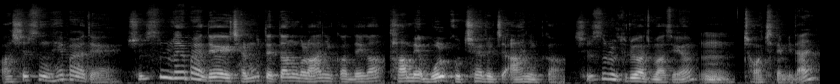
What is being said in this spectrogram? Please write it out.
아 실수는 해봐야 돼. 실수를 해봐야 내가 이게 잘못됐다는 걸 아니까 내가 다음에 뭘 고쳐야 될지 아니까. 실수를 두려워하지 마세요. 음 저같이 됩니다.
